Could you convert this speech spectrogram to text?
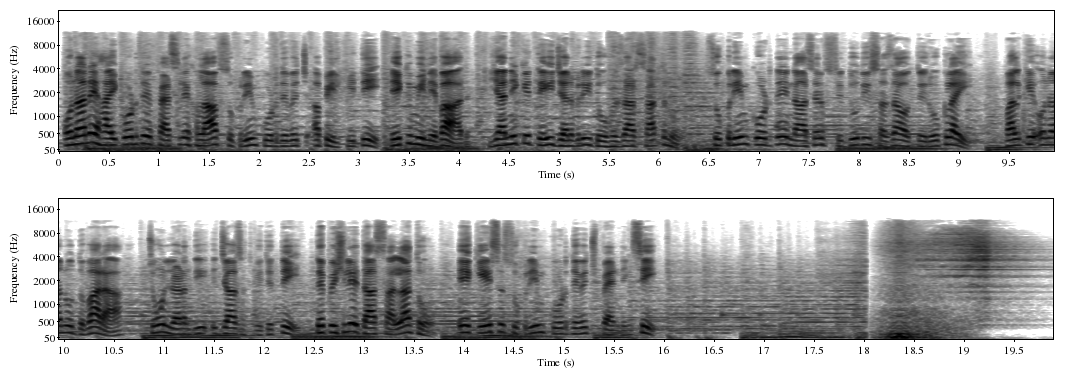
ਉਹਨਾਂ ਨੇ ਹਾਈ ਕੋਰਟ ਦੇ ਫੈਸਲੇ ਖਿਲਾਫ ਸੁਪਰੀਮ ਕੋਰਟ ਦੇ ਵਿੱਚ ਅਪੀਲ ਕੀਤੀ। 1 ਮਹੀਨੇ ਬਾਅਦ, ਯਾਨੀ ਕਿ 23 ਜਨਵਰੀ 2007 ਨੂੰ, ਸੁਪਰੀਮ ਕੋਰਟ ਨੇ ਨਾ ਸਿਰਫ ਸਿੱਧੂ ਦੀ ਸਜ਼ਾ ਉੱਤੇ ਰੋਕ ਲਾਈ, ਬਲਕਿ ਉਹਨਾਂ ਨੂੰ ਦੁਬਾਰਾ ਚੋਣ ਲੜਨ ਦੀ ਇਜਾਜ਼ਤ ਵੀ ਦਿੱਤੀ। ਤੇ ਪਿਛਲੇ 10 ਸਾਲਾਂ ਤੋਂ ਇਹ ਕੇਸ ਸੁਪਰੀਮ ਕੋਰਟ ਦੇ ਵਿੱਚ ਪੈਂਡਿੰਗ ਸੀ।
